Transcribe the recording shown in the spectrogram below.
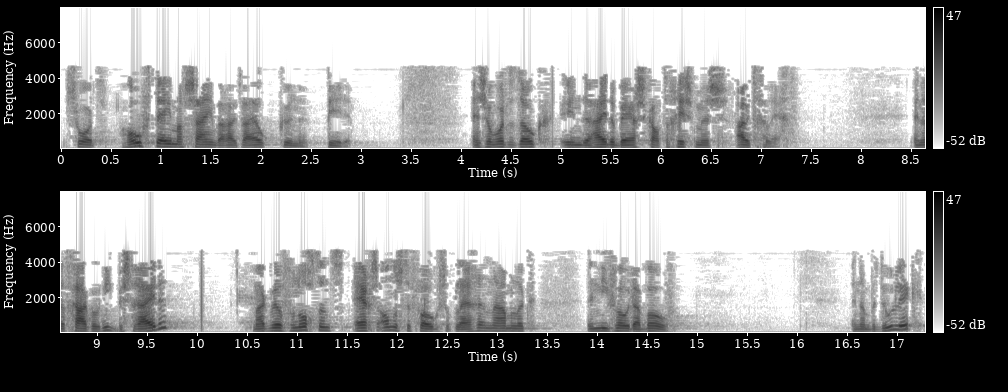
een soort hoofdthema's zijn waaruit wij ook kunnen bidden. En zo wordt het ook in de Heidelbergs catechismus uitgelegd. En dat ga ik ook niet bestrijden, maar ik wil vanochtend ergens anders de focus op leggen, namelijk een niveau daarboven. En dan bedoel ik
